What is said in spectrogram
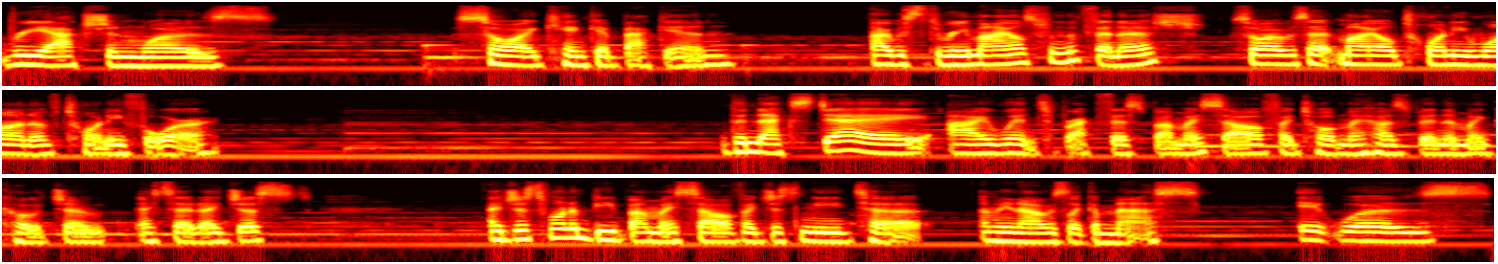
reaction was, So I can't get back in. I was three miles from the finish. So I was at mile 21 of 24. The next day, I went to breakfast by myself. I told my husband and my coach, I, I said, I just, I just want to be by myself. I just need to I mean, I was like a mess. It was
